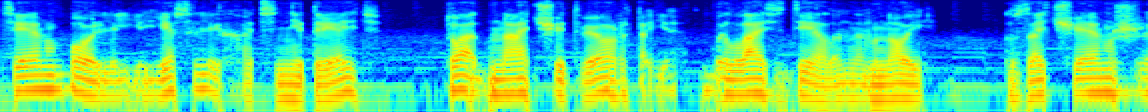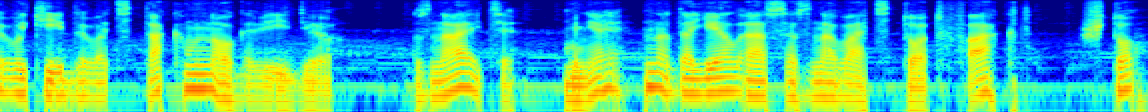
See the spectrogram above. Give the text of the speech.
тем более если хоть не треть, то одна четвертая была сделана мной. Зачем же выкидывать так много видео? Знаете, мне надоело осознавать тот факт, что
